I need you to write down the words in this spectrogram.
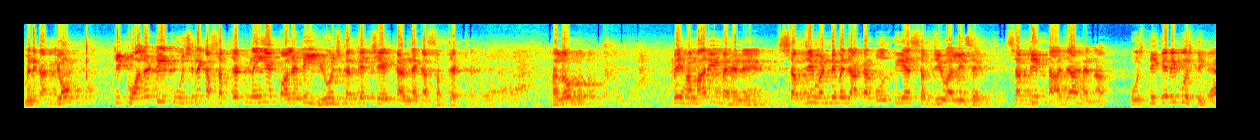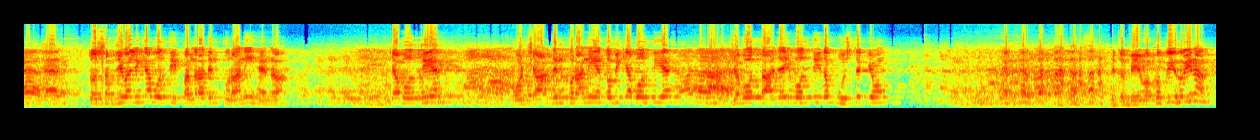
मैंने कहा क्यों? कि क्वालिटी पूछने का सब्जेक्ट नहीं है क्वालिटी यूज़ करके चेक करने का सब्जेक्ट है। हेलो भाई हमारी बहनें सब्ज़ी मंडी में जाकर बोलती है सब्ज़ी वाली से सब्ज़ी ताज़ा है ना? पूछती कि नहीं पूछती? तो सब्ज़ी वाली क्या बोलती? है पंद्रह दिन पुरानी है ना? क्या बोलती है? और चार दिन पुरानी है तो भी क्या बोलती है। जब वो ताज़ा ही बोलती है तो पूछते क्यों? ये तो बेवकूफ़ी हुई ना।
